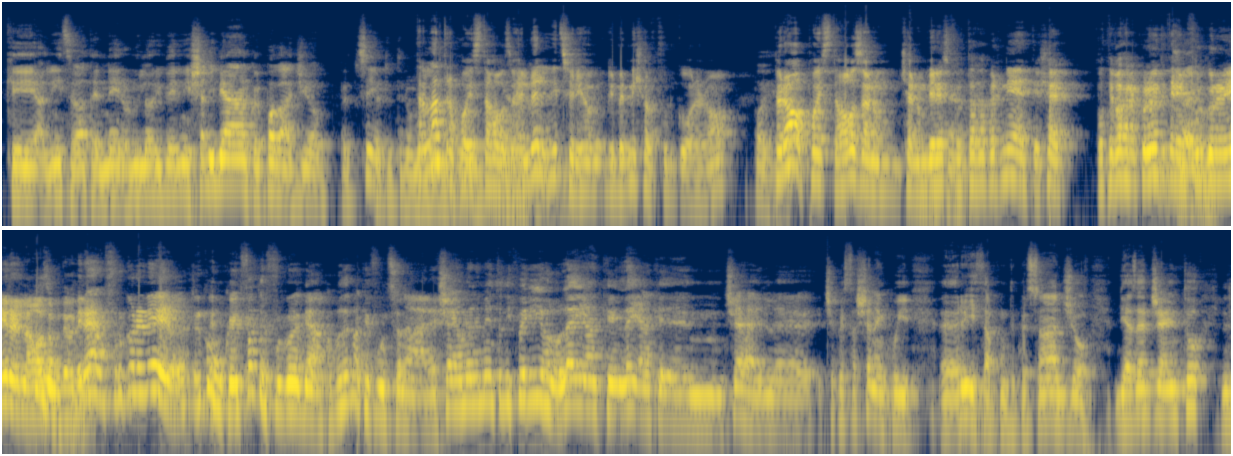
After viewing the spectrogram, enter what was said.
che all'inizio in realtà è nero, lui lo rivernisce di bianco e poi va a giro per, Sì. per tutte le Tra l'altro poi sta cosa, che lui all'inizio ri- rivernisce al furgone, no? Poi- Però poi sta cosa non, cioè, non viene Sì. sfruttata per niente, cioè poteva tranquillamente tenere il Certo. furgone nero e la cosa poteva dire, eh, è un furgone nero! Comunque il fatto del furgone bianco poteva anche funzionare, c'è un elemento di pericolo, lei anche, lei anche ehm, c'è, il- c'è questa scena in cui eh, Rita, appunto il personaggio di Asargento, le,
